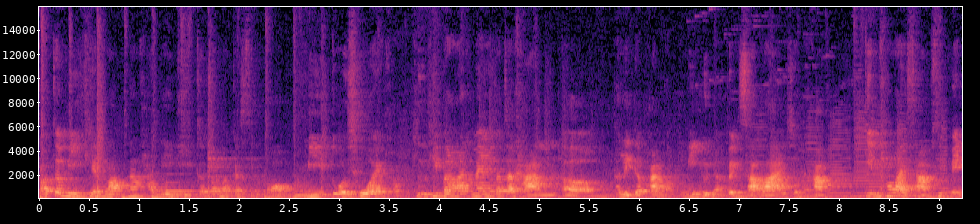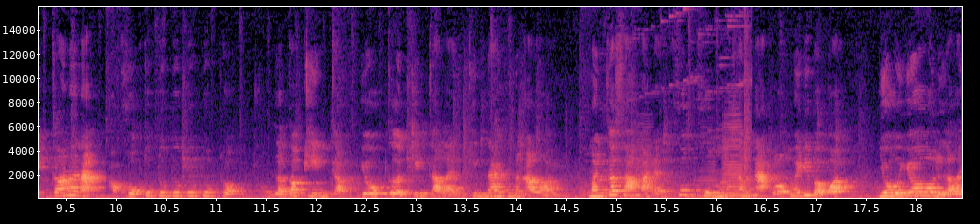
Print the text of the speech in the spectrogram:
ก็จะมีเคล็ดลับนะคะ ดีๆ ก็จะมากระซิบบอกมีตัวช่วยค่ะ คือที่บ้านแม่ก็จะทานเอ่อผลิตภัณฑ์ของที่นี่อยู่นะเป็นสาหร่ายใช่ไหมคะ กินเท่าไหร่ 30 เม็ดก็นั่นอะเอาโคกทุบๆๆๆๆแล้วก็กินกับโยเกิร์ตกินกับอะไรกินได้คือมันอร่อย มันก็สามารถควบคุมน้ำหนักเราไม่ได้แบบว่าโยโย่หรืออะไร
